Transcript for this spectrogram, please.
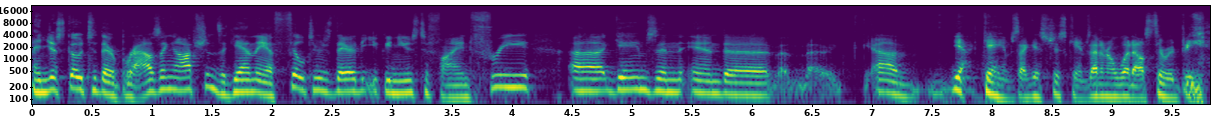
and just go to their browsing options. Again, they have filters there that you can use to find free uh, games and and uh, uh, yeah, games. I guess just games. I don't know what else there would be.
